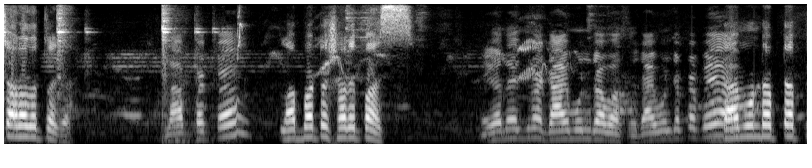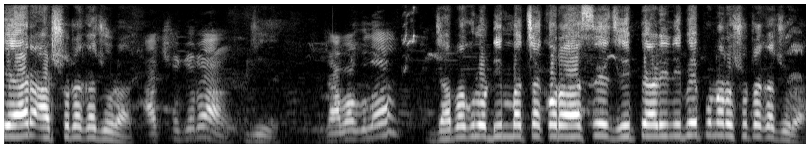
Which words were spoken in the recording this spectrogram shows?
চার হাজার টাকা। লাভ টাকা লাভবারটা সাড়ে পাঁচ। এখানে একটা ডায়মন্ড ডাব আছে। ডায়মন্ড ডাবটা পেয়ার? ডায়মন্ড আপটা পেয়ার আটশো টাকা জোড়া। আটশো জোড়া? জি। জাবাগুলো? জাবাগুলো ডিম বাচ্চা করা আছে যে পেয়ারই নিবে পনেরোশো টাকা জোড়া।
